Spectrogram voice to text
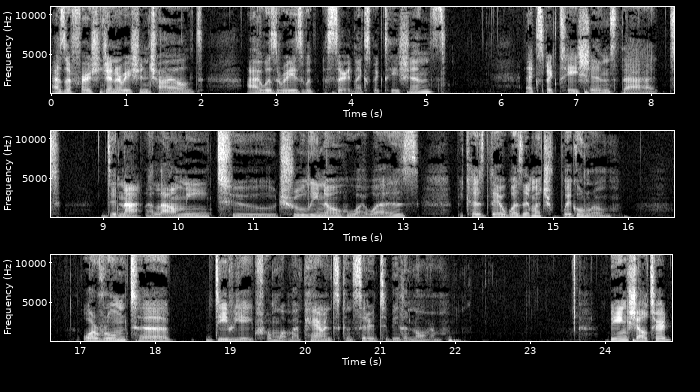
As a first generation child, I was raised with certain expectations, expectations that did not allow me to truly know who I was because there wasn't much wiggle room or room to deviate from what my parents considered to be the norm being sheltered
